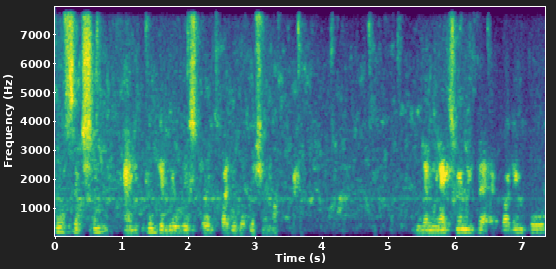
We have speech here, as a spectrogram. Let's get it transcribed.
two suction and two delivery stores for the location of. The next one is the according to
